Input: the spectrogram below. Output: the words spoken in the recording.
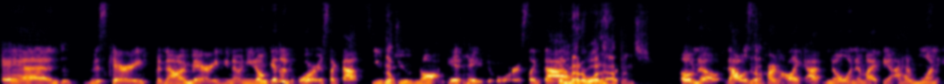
and miscarried, but now I'm married. You know, and you don't get a divorce like that. You No. do not get Mm-mm. a divorce like that. Doesn't matter what happens. Oh no, that was Yeah. the cardinal. Like I, no one in my family. I had one aunt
